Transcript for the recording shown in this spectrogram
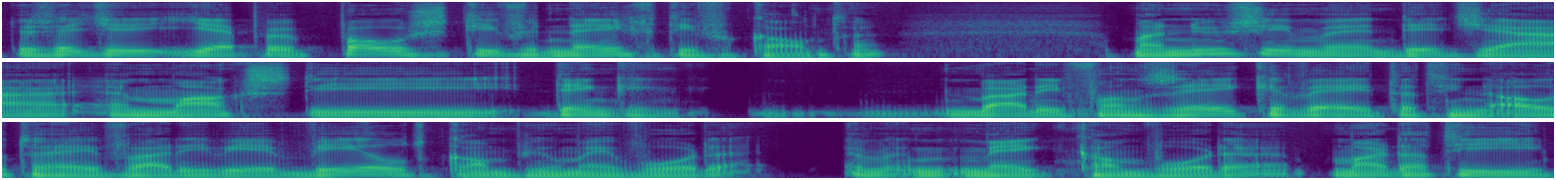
Dus weet je, je hebt positieve en negatieve kanten. Maar nu zien we dit jaar een Max die, denk ik, waar hij van zeker weet dat hij een auto heeft waar hij weer wereldkampioen mee, worden, mee kan worden. Maar dat hij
